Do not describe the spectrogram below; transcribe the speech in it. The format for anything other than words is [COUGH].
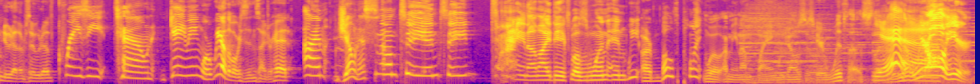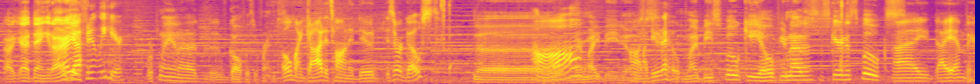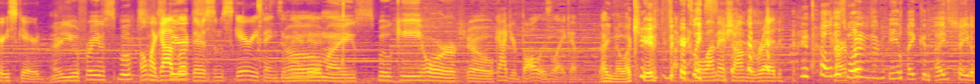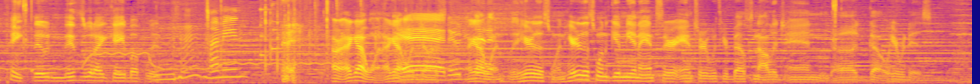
welcome to another episode of Crazy Town Gaming, where we are the voices inside your head. I'm Jonas. I'm TNT Dynamite, the Explosive One, and we are both playing. Well, I mean, I'm playing. Jonas is here with us. so, Yeah. We're all here. Oh, God dang it. All We're right. definitely here. We're playing uh, golf with your friends. Oh my god, it's haunted, dude. Is there a ghost? Uh, Aw. There might be. Aw, dude, I hope. It might be spooky. I hope you're not as scared of spooks. I I am very scared. are you afraid of spooks? Oh my god, look, there's some scary things in there, Oh my spooky horror show. God, your ball is like a, I know, I can't [LAUGHS] [LAUGHS] barely blemish on the red. [LAUGHS] I just wanted to be like a nice shade of pink, dude, and this is what I came up with. hmm I mean, [CLEARS THROAT] All right, I got one. I got Yeah, one, Jonas. dude, I got did it. one. Hear this one. Hear this one. Give me an answer. Answer it with your best knowledge, and uh, go. Here it is.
